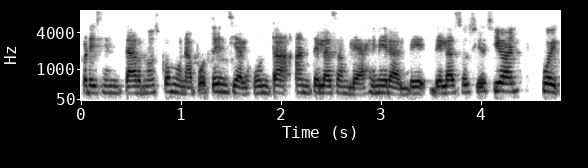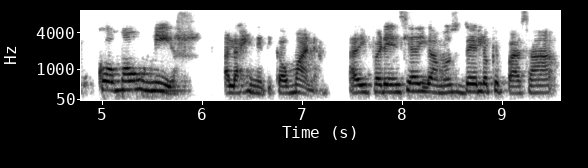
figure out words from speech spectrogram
presentarnos como una potencial junta ante la Asamblea General de, de, la Asociación fue cómo unir a la genética humana. A diferencia, digamos, de lo que pasa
